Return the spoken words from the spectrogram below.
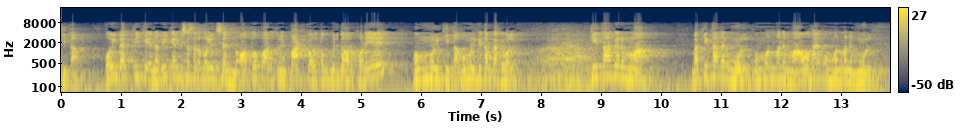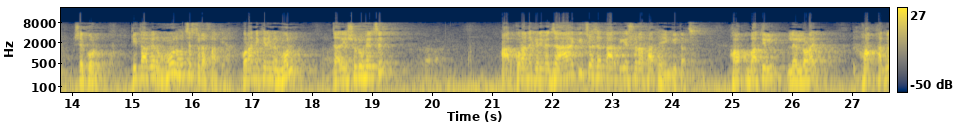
কিতাব। ওই ব্যক্তিকে নবী করিম বলেছেন, অতপর তুমি পাঠ করো, তকবির দেওয়ার পরে অম্মুল কিতাব। অম্মুল কিতাব কাকে বলে? কিতাবের মা। বা কিতাবের মূল উম্মন মানে মাও হয় উম্মন মানে মূল। শেকড় কিতাবের মূল হচ্ছে সুরা ফাতিহা। কোরআনে কেরিমের মূল যা দিয়ে শুরু হয়েছে, আর কোরআনে কেরিমে যা কিছু আছে তার দিকে সুরা ফাতিহা ইঙ্গিত আছে। হক বাতিল লড়াই, হক থাকবে,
